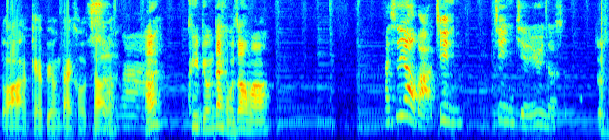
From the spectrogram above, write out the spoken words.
对啊，可以不用戴口罩了。啊，啊，可以不用戴口罩吗？还是要吧，进进捷运的时候就是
